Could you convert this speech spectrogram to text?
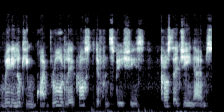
really looking quite broadly across the different species, across their genomes,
